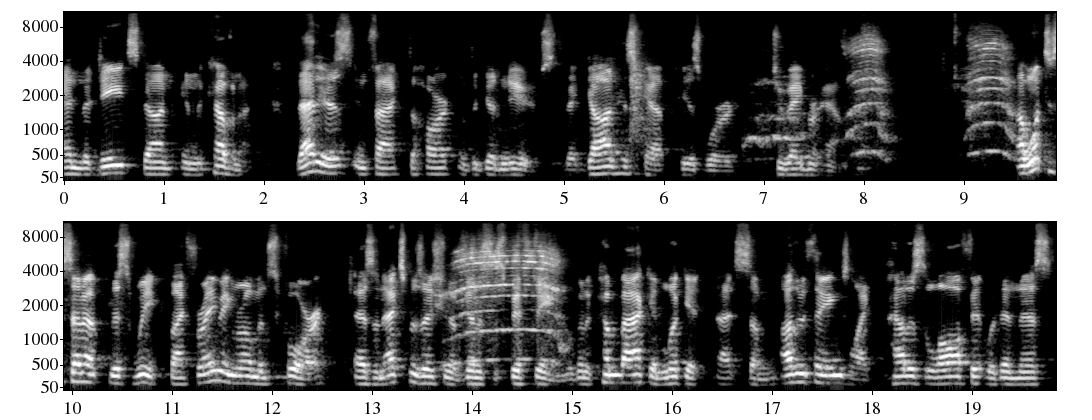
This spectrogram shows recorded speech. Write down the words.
and the deeds done in the covenant. That is, in fact, the heart of the good news that God has kept his word to Abraham. I want to set up this week by framing Romans 4 as an exposition of Genesis 15. We're going to come back and look at, at some other things like how does the law fit within this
